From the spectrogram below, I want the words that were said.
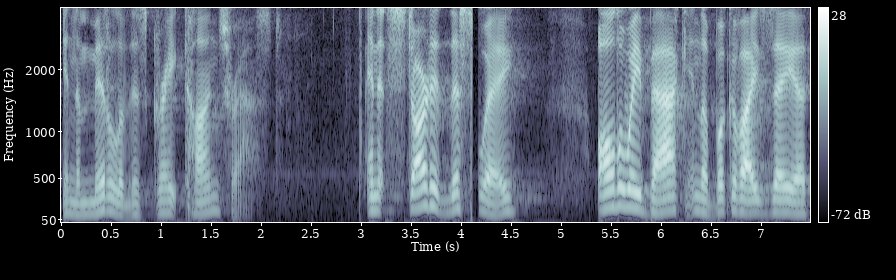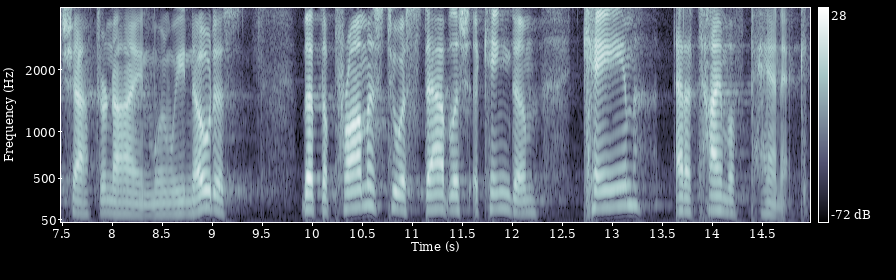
in the middle of this great contrast. And it started this way, all the way back in the book of Isaiah, chapter 9, when we notice that the promise to establish a kingdom came at a time of panic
